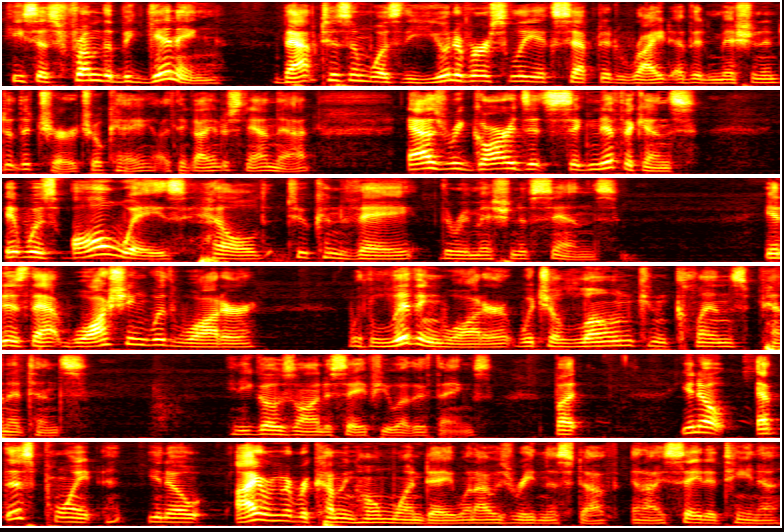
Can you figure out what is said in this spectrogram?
He says, From the beginning, baptism was the universally accepted rite of admission into the church. Okay, I think I understand that. As regards its significance, it was always held to convey the remission of sins. It is that washing with water, with living water, which alone can cleanse penitence. And he goes on to say a few other things. But, you know, at this point, you know, I remember coming home one day when I was reading this stuff, and I say to Tina,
